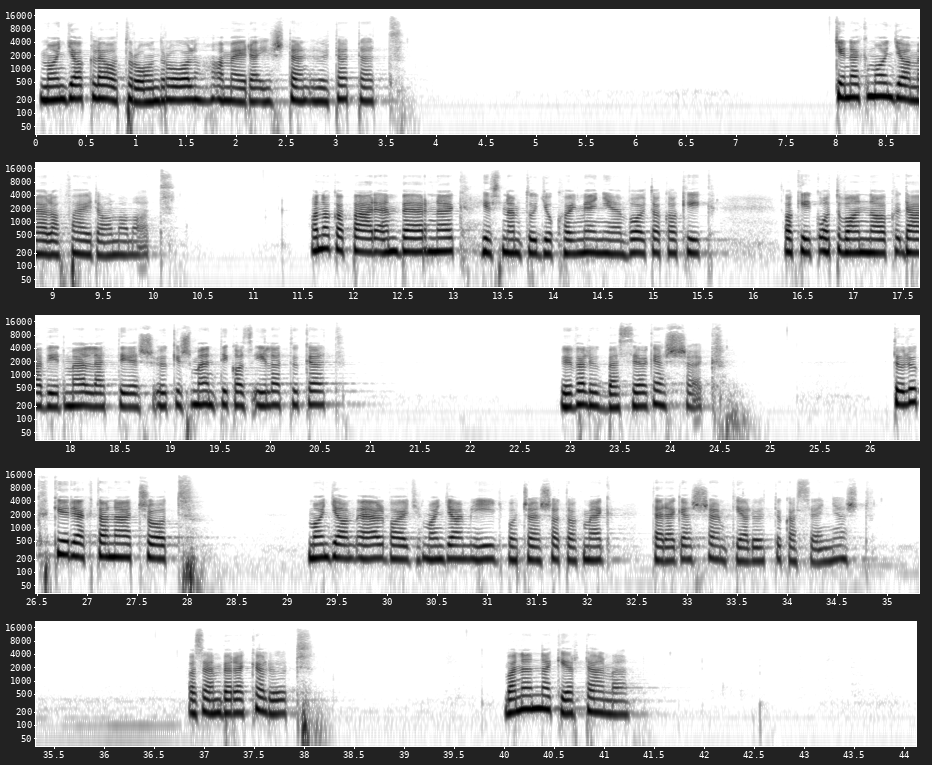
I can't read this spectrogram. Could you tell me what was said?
Mondjak le a trónról, amelyre Isten ültetett. Kinek mondjam el a fájdalmamat? Annak a pár embernek, hisz nem tudjuk, hogy mennyien voltak, akik, akik ott vannak Dávid mellett, és ők is mentik az életüket, ő beszélgessek. Tőlük kérjek tanácsot, Mondjam el, vagy mondjam így, bocsássatok meg, teregessem ki előttük a szennyest? Az emberek előtt? Van ennek értelme?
